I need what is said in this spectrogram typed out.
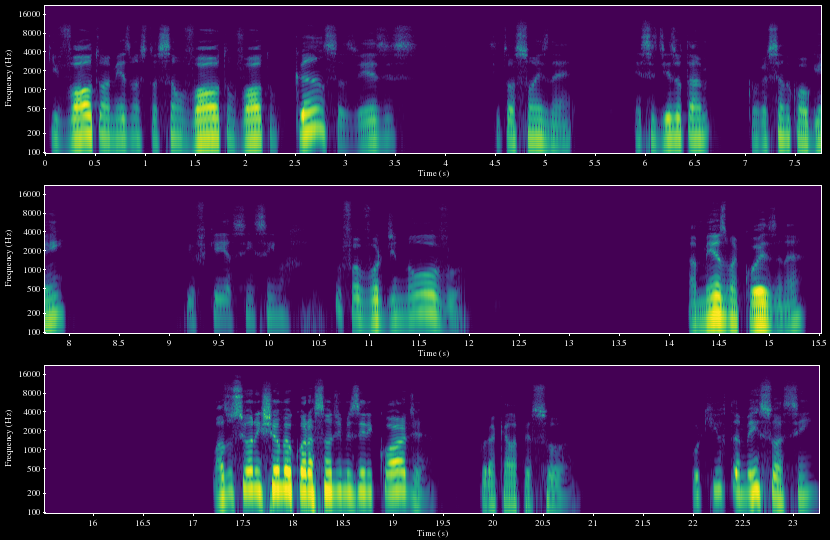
que voltam à mesma situação, voltam, voltam, cansa às vezes. Situações, né? Esses dias eu estava conversando com alguém e eu fiquei assim, Senhor, por favor, de novo, a mesma coisa, né? Mas o Senhor encheu meu coração de misericórdia por aquela pessoa. Porque eu também sou assim.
